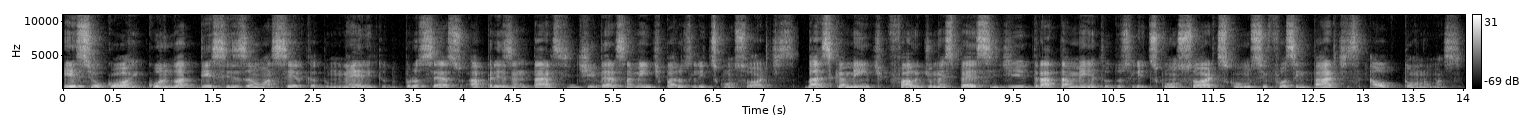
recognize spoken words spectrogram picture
esse ocorre quando a decisão acerca do mérito do processo apresentar-se diversamente para os litisconsortes. Basicamente, falo de uma espécie de tratamento dos litisconsortes como se fossem partes autônomas.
